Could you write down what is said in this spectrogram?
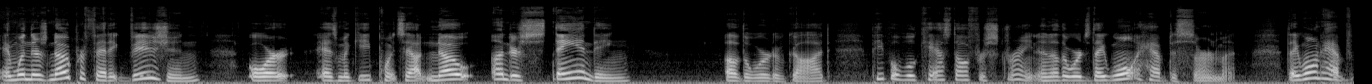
And when there's no prophetic vision, or as McGee points out, no understanding of the Word of God, people will cast off restraint. In other words, they won't have discernment. They won't have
